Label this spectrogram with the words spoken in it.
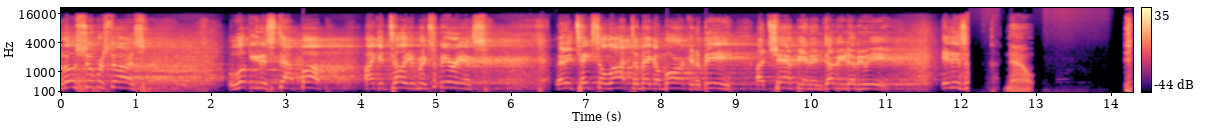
For those superstars looking to step up, I can tell you from experience that it takes a lot to make a mark and to be a champion in WWE. It is. Now,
